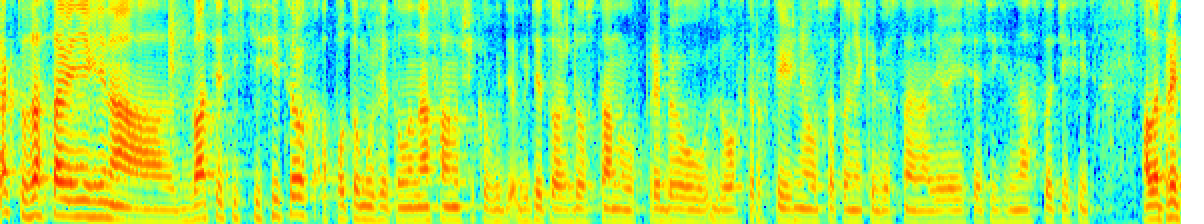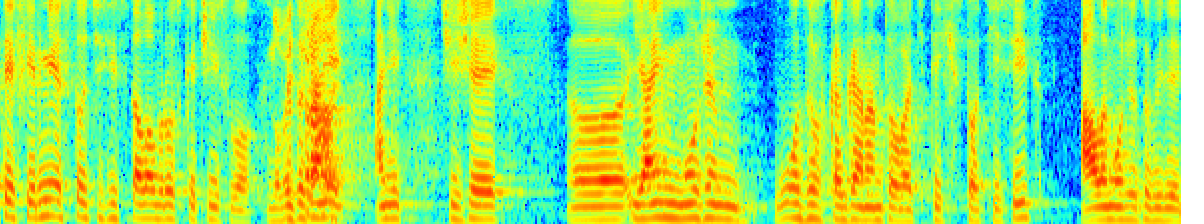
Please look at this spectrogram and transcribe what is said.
Tak to zastaví niekde na 20 tisícoch a potom už je to len na fanúšikov, kde, kde to až dostanú v priebehu dvoch, troch týždňov sa to niekedy dostane na 90 tisíc, na 100 tisíc. Ale pre tie firmy je 100 tisíc stále obrovské číslo. No pretože ani, ani, čiže uh, ja im môžem v odzovka garantovať tých 100 tisíc, ale môže to byť aj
